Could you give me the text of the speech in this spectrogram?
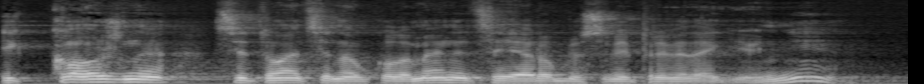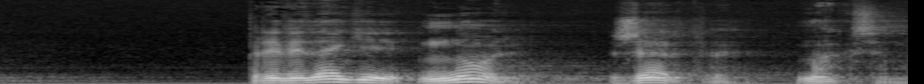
і кожна ситуація навколо мене це я роблю собі привілегію. Ні. Привілегії ноль, жертви максимум.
